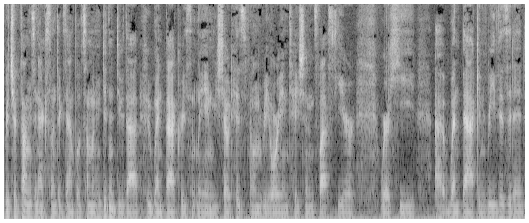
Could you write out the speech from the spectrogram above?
Richard Fung is an excellent example of someone who didn't do that, who went back recently, and we showed his film Reorientations last year, where he uh, went back and revisited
